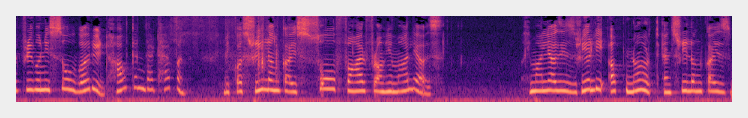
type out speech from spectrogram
everyone is so worried. How can that happen because Sri Lanka is so far from Himalayas. Himalayas is really up north, and Sri Lanka is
